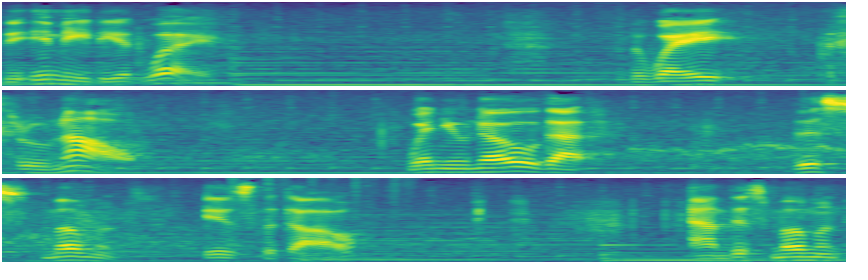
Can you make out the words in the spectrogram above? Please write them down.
the immediate way, the way through now. When you know that this moment is the Tao, and this moment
